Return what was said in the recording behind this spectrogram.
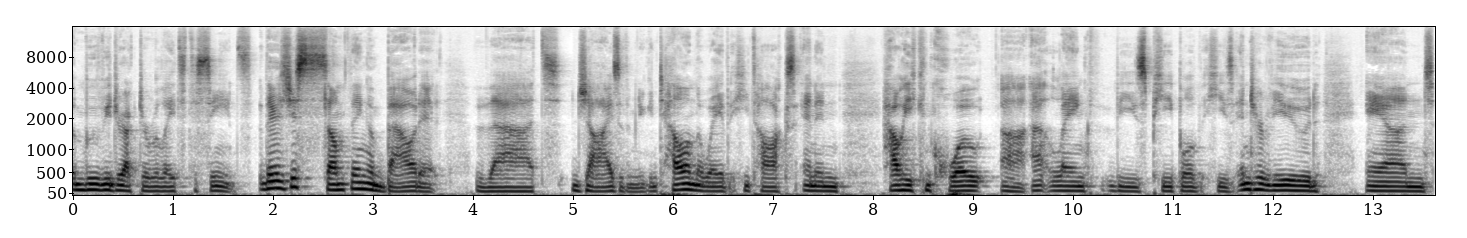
a, movie director relates to scenes. There's just something about it that jives with him. You can tell in the way that he talks and in how he can quote uh, at length these people that he's interviewed. And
